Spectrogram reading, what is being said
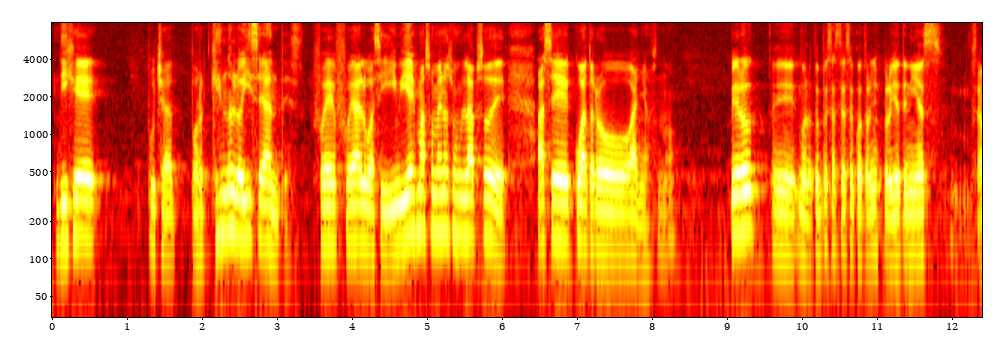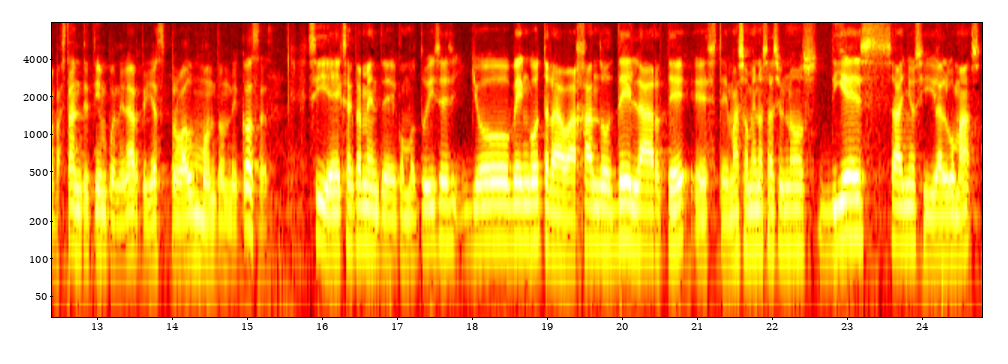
dije, pucha, ¿por qué no lo hice antes? Fue, fue algo así. Y es más o menos un lapso de hace cuatro años, ¿no? Pero, eh, bueno, tú empezaste hace cuatro años, pero ya tenías o sea, bastante tiempo en el arte y has probado un montón de cosas. Sí, exactamente. Como tú dices, yo vengo trabajando del arte este, más o menos hace unos 10 años y algo más.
